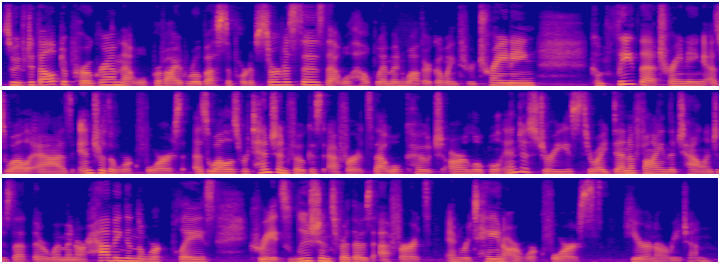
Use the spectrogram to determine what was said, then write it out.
So, we've developed a program that will provide robust supportive services that will help women while they're going through training, complete that training, as well as enter the workforce, as well as retention focused efforts that will coach our local industries through identifying the challenges that their women are having in the workplace, create solutions for those efforts, and retain our workforce here in our region.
